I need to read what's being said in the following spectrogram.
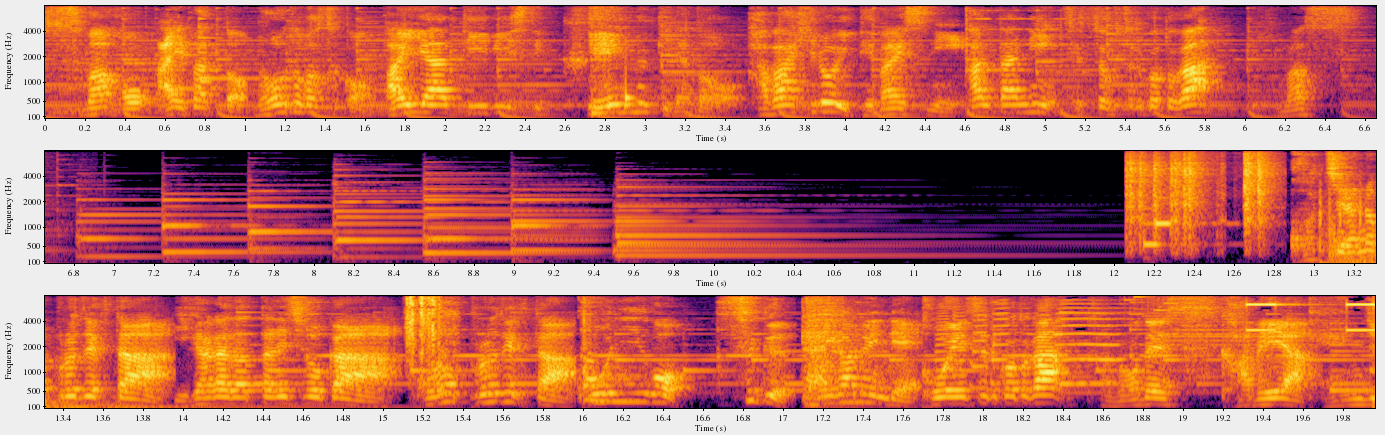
スマホ、iPad、ノートパソコン、Fire TV スティック、ゲーム機など、幅広いデバイスに簡単に接続することができます。ちらのプロジェクター、いかがだったでしょうか？このプロジェクター、購入後、すぐ大画面で投影することが可能です。壁や天井、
